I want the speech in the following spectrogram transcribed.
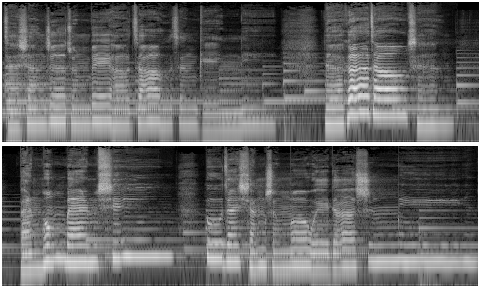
在想着准备好早餐给你。那个早晨，半梦半醒，不再想什么伟大使命。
